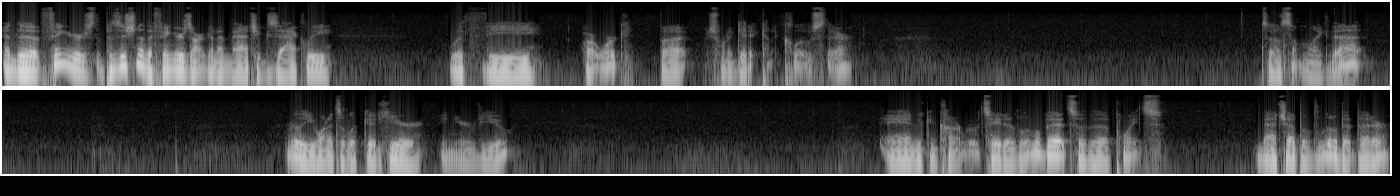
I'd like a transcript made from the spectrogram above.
And the fingers, the position of the fingers aren't going to match exactly with the artwork, but I just want to get it kind of close there. So something like that. Really, you want it to look good here in your view. And we can kind of rotate it a little bit so the points match up a little bit better.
